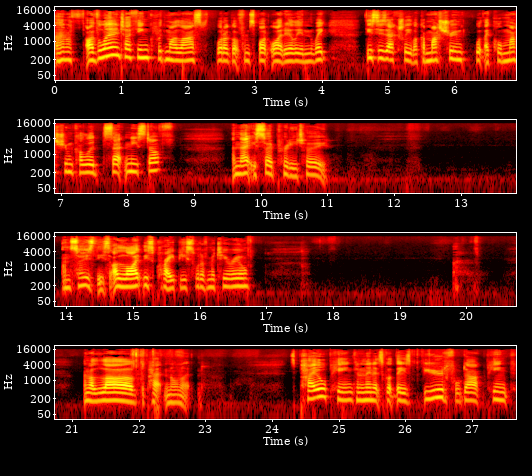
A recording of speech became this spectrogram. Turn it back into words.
And I've learned, I think, with my last, what I got from Spotlight earlier in the week, this is actually like a mushroom, what they call mushroom coloured satiny stuff. And that is so pretty too. And so is this. I like this crepey sort of material. And I love the pattern on it. It's pale pink and then it's got these beautiful dark pink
